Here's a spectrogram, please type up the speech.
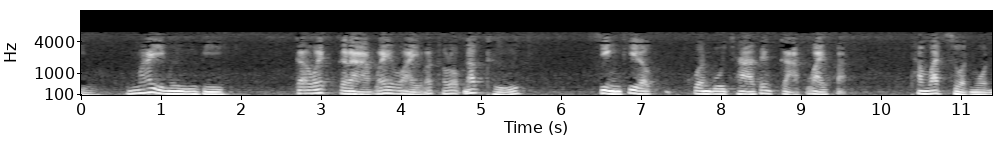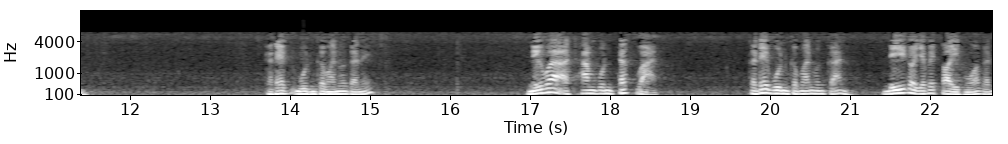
อยู่ ไม่มือมีก็ไว้กราบไว้ไหวว่าเคารพนับถือ สิ่งที่เราควรบูชาเส้นกราบไหว้พระทำวัดสวดมนต์ก็ได้บุญกับมันเหมือนกันนี่หรือว่าทำบุญตักบาตรก็ได้บุญกับมันเหมือนกัน ดีก็จะไปต่อยหัวกัน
